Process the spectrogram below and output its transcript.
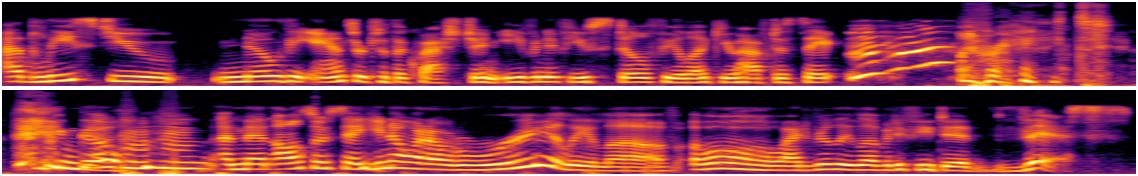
at least you know the answer to the question, even if you still feel like you have to say, mm-hmm. right. You can go, yeah. mm-hmm, and then also say, you know what I would really love? Oh, I'd really love it if you did this.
